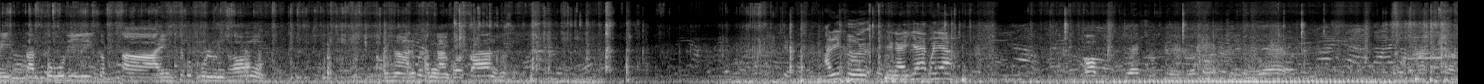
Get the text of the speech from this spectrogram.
มีตัดปูทีกับตายเจ้าพระคุณลุนท่องไปหาที่ไปทำงานก่อสร้าง อันนี้คือยังไงแยกไหมเนี่ยก็แยกชุดหนึ่งแล้วก็ชุดแยกทั้งหมดห้าชุดอะ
